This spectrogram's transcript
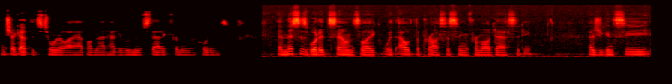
And check out the tutorial I have on that, how to remove static from your recordings. And this is what it sounds like without the processing from Audacity. As you can see,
